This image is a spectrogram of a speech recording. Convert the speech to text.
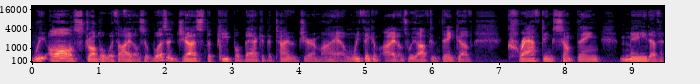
we all struggle with idols. It wasn't just the people back at the time of Jeremiah. When we think of idols, we often think of crafting something made of,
